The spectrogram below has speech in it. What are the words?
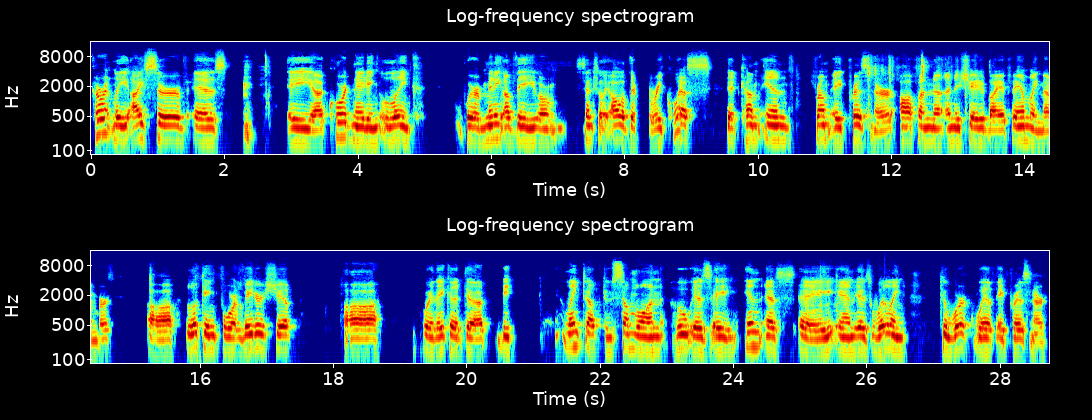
currently I serve as a coordinating link where many of the, or essentially all of the requests that come in from a prisoner, often uh, initiated by a family member, uh, looking for leadership uh, where they could uh, be linked up to someone who is a NSA and is willing to work with a prisoner.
